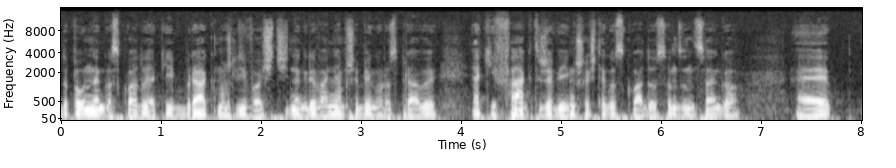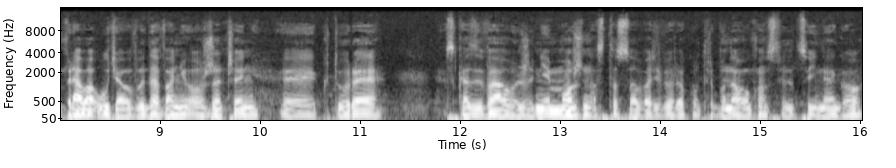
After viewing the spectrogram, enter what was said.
do pełnego składu, jak i brak możliwości nagrywania przebiegu rozprawy, jak i fakt, że większość tego składu sądzącego e, brała udział w wydawaniu orzeczeń, e, które wskazywały, że nie można stosować wyroku Trybunału Konstytucyjnego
